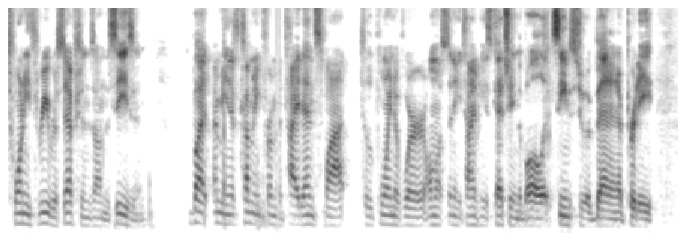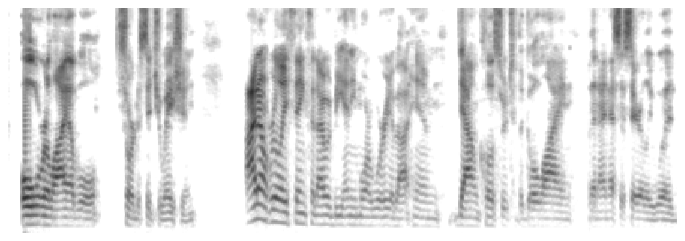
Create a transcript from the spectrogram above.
23 receptions on the season, but I mean, it's coming from a tight end spot to the point of where almost any time he's catching the ball, it seems to have been in a pretty old, reliable sort of situation. I don't really think that I would be any more worried about him down closer to the goal line than I necessarily would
